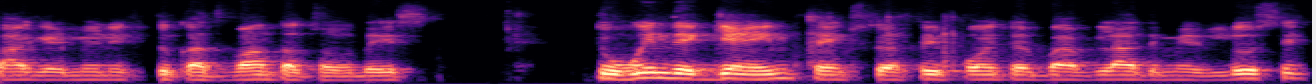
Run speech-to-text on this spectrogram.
Bayern Munich took advantage of this to win the game thanks to a three-pointer by Vladimir Lucic.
